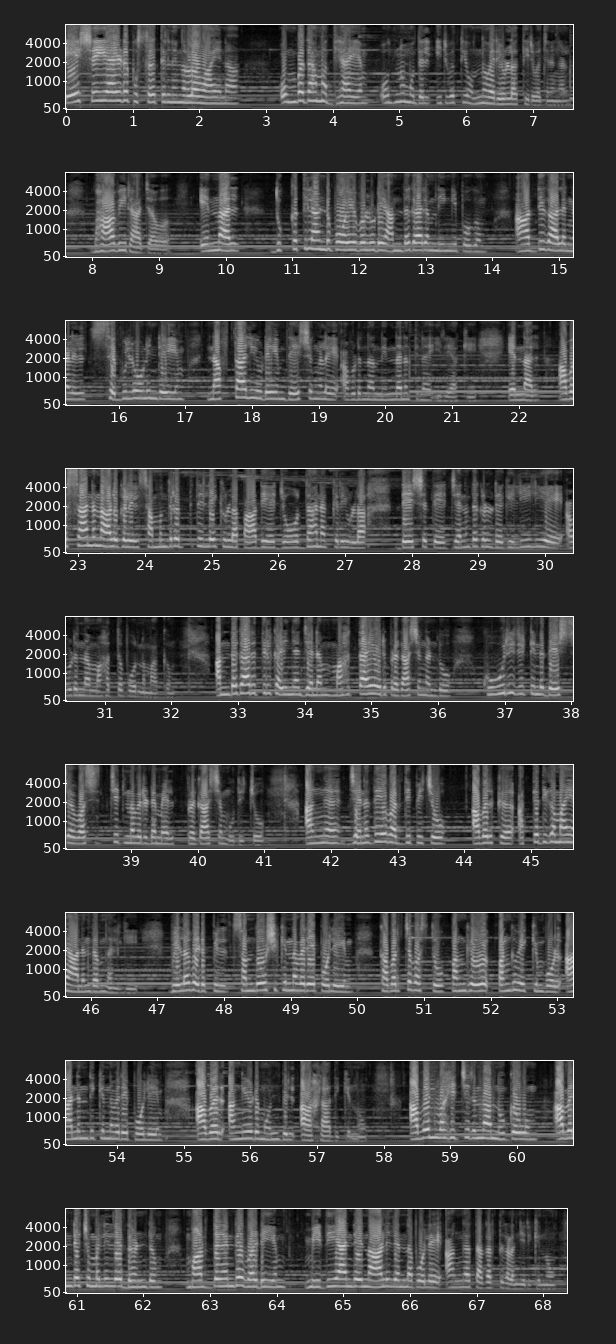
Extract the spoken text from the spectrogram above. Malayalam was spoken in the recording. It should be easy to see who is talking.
Speaker 1: ഏഷയ്യായുടെ പുസ്തകത്തിൽ നിന്നുള്ള വായന ഒമ്പതാം അധ്യായം ഒന്നു മുതൽ ഇരുപത്തിയൊന്ന് വരെയുള്ള തിരുവചനങ്ങൾ. ഭാവി രാജാവ് എന്നാൽ ദുഃഖത്തിലാണ്ടു പോയവളുടെ അന്ധകാരം നീങ്ങിപ്പോകും. ആദ്യകാലങ്ങളിൽ സെബുലോണിന്റെയും നഫ്താലിയുടെയും ദേശങ്ങളെ അവിടുന്ന് നിന്ദനത്തിന് ഇരയാക്കി. എന്നാൽ അവസാന നാളുകളിൽ സമുദ്രത്തിലേക്കുള്ള പാതയെ ജോർദാനക്കരെയുള്ള ദേശത്തെ ജനതകളുടെ ഗലീലിയെ അവിടുന്ന് മഹത്വപൂർണമാക്കും. അന്ധകാരത്തിൽ കഴിഞ്ഞ ജനം മഹത്തായ ഒരു പ്രകാശം കണ്ടു. കൂരിരുട്ടിന്റെ ദേശത്ത് വശിച്ചിരുന്നവരുടെ മേൽ പ്രകാശം ഉദിച്ചു. അങ്ങ് ജനതയെ വർദ്ധിപ്പിച്ചു. അവർക്ക് അത്യധികമായ ആനന്ദം നൽകി. വിളവെടുപ്പിൽ സന്തോഷിക്കുന്നവരെ പോലെയും കവർച്ച വസ്തു പങ്കു പങ്കുവെക്കുമ്പോൾ ആനന്ദിക്കുന്നവരെ പോലെയും അവർ അങ്ങയുടെ മുൻപിൽ ആഹ്ലാദിക്കുന്നു. അവൻ വഹിച്ചിരുന്ന നുകവും അവന്റെ ചുമലിലെ ദണ്ടും മർദ്ദകന്റെ വടിയും മിതിയാന്റെ നാളിലെന്ന പോലെ അങ്ങ് തകർത്ത് കളഞ്ഞിരിക്കുന്നു.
